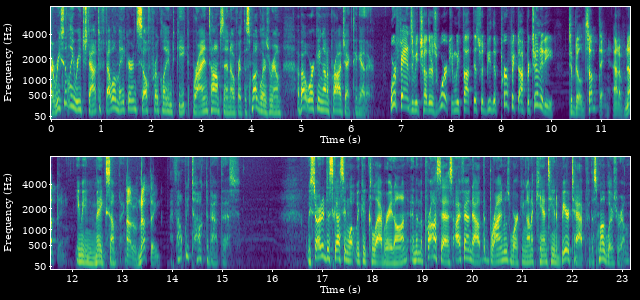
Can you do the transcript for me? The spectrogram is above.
recently reached out to fellow maker and self proclaimed geek Brian Thompson over at the Smuggler's Room about working on a project together. We're fans of each other's work, and we thought this would be the perfect opportunity to build something out of nothing. You mean make something? Out of nothing. I thought we talked about this. We started discussing what we could collaborate on, and in the process, I found out that Brian was working on a cantina beer tap for the Smuggler's Room.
